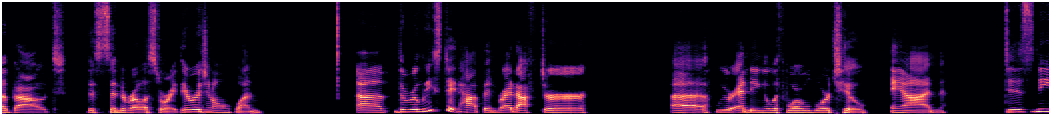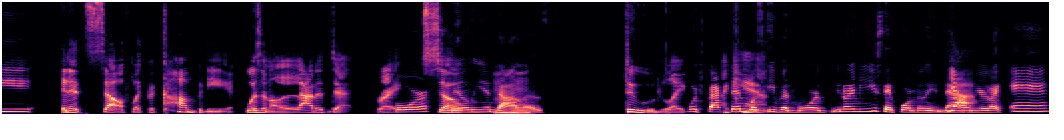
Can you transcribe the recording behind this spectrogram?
about the Cinderella story, the original one. Uh, the release date happened right after uh, we were ending with World War II, and Disney in itself, like the company, was in a lot of debt, right? Four So, million mhm. dollars. dude, like, which back I then was can't. even more. You know what I mean? You say four million now, Yeah. and you're like, eh.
